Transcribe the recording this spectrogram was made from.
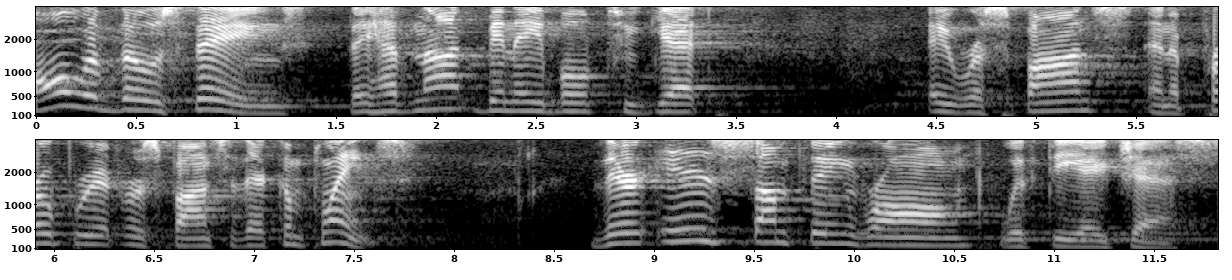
all of those things, they have not been able to get a response, an appropriate response to their complaints. There is something wrong with DHS.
